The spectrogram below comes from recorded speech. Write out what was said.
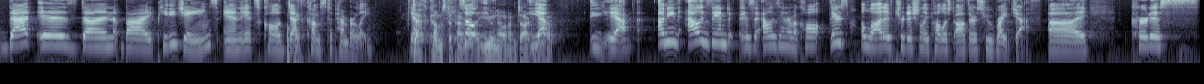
that is done by P.D. James, and it's called okay. Death Comes to Pemberley. Death comes to Pemberley. So, you know what I'm talking yep. about. Yeah. I mean, Alexander is Alexander McCall. There's a lot of traditionally published authors who write Jaff. Uh, Curtis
